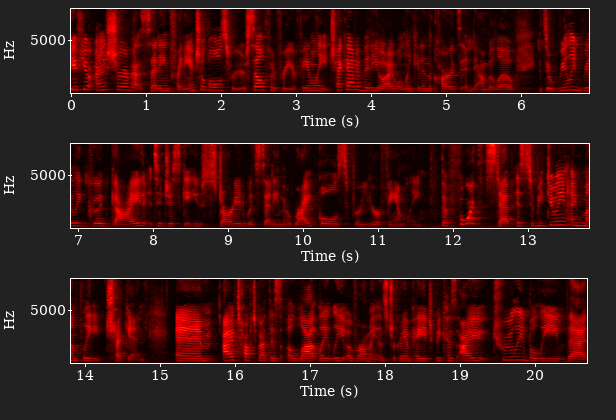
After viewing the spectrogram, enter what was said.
If you're unsure about setting financial goals for yourself or for your family, check out a video. I will link it in the cards and down below. It's a really, really good guide to just get you started with setting the right goals for your family. The fourth step is to be doing a monthly check-in. And I've talked about this a lot lately over on my Instagram page because I truly believe that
